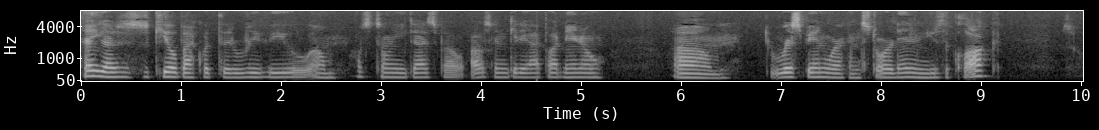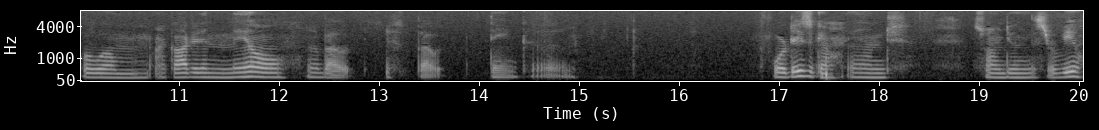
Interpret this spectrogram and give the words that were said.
Hey guys, this is Keel back with the review. Um, I was telling you guys about I was gonna get an iPod Nano um, wristband where I can store it in and use the clock. So um, I got it in the mail about about I think uh, four days ago, and so I'm doing this review.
